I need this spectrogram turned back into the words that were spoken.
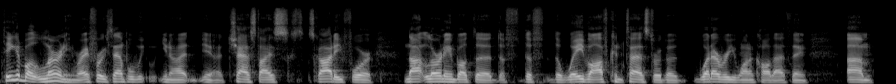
thinking about learning, right? For example, we, you know, you know, chastise Scottie for not learning about the the the, the wave off contest or the whatever you want to call that thing. Um,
